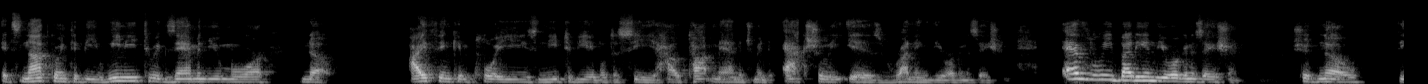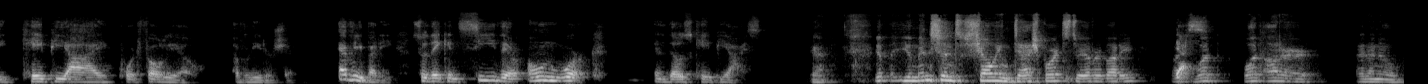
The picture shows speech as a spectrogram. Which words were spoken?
It's not going to be, we need to examine you more. No. I think employees need to be able to see how top management actually is running the organization. Everybody in the organization should know the KPI portfolio of leadership. Everybody, so they can see their own work in those KPIs. Yeah, you mentioned showing dashboards to everybody. Yes. What what other I don't know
